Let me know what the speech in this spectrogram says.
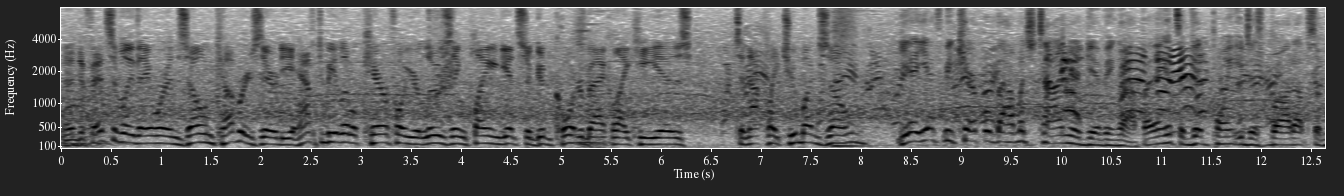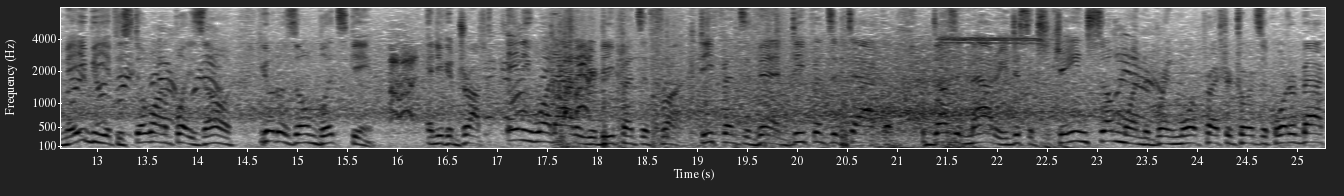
And defensively, they were in zone coverage there. Do you have to be a little careful you're losing playing against a good quarterback like he is to not play too much zone? Yeah, you have to be careful about how much time you're giving up. I think it's a good point you just brought up. So maybe if you still want to play zone, you go to a zone blitz scheme and you can drop anyone out of your defensive front. Defensive end, defensive tackle. It doesn't matter. You just exchange someone to bring more pressure towards the quarterback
